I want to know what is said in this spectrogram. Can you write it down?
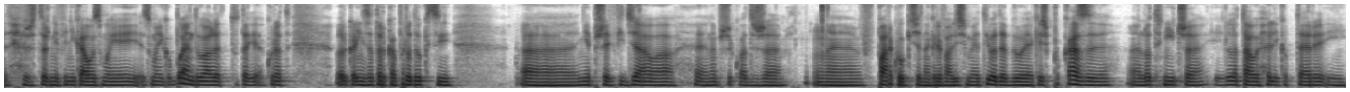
że to już nie wynikało z, mojej, z mojego błędu, ale tutaj akurat organizatorka produkcji nie przewidziała e, na przykład, że e, w parku, gdzie nagrywaliśmy etiudę, były jakieś pokazy e, lotnicze i latały helikoptery i,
